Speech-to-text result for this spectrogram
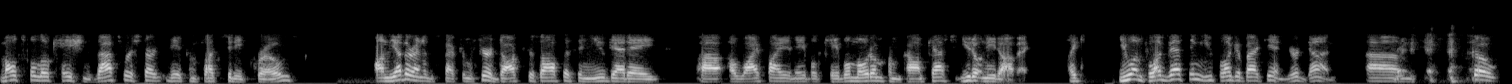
multiple locations. That's where start the complexity grows. On the other end of the spectrum, if you're a doctor's office and you get a uh, a Wi-Fi enabled cable modem from Comcast, you don't need Auvik. Like you unplug that thing, you plug it back in, you're done. Um, so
